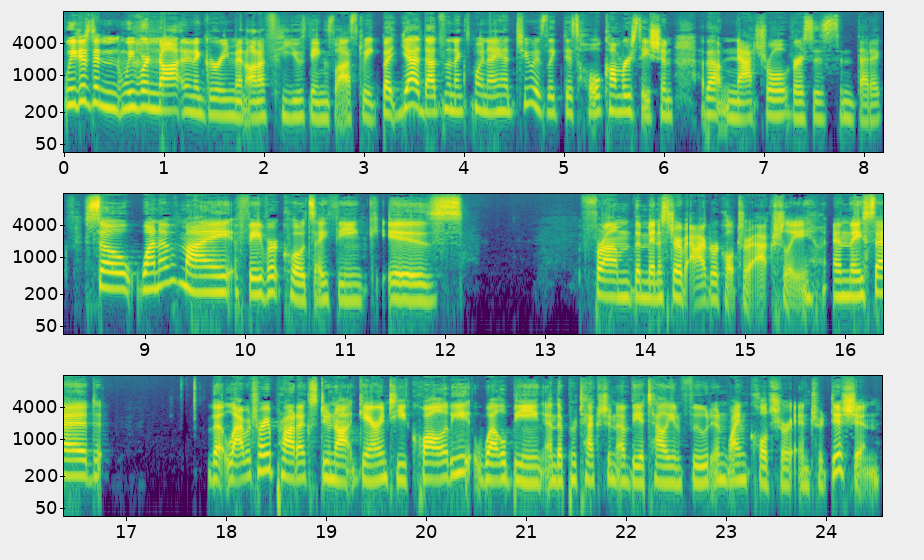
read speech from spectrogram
We just didn't. We were not in agreement on a few things last week. But yeah, that's the next point I had too. Is like this whole conversation about natural versus synthetic. So one of my favorite quotes, I think, is from the Minister of Agriculture, actually. And they said that laboratory products do not guarantee quality, well being, and the protection of the Italian food and wine culture and tradition.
